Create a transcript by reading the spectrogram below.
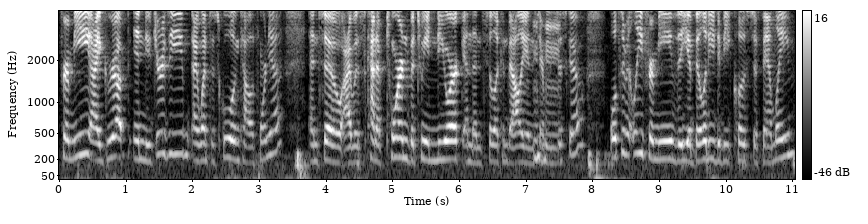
For me, I grew up in New Jersey. I went to school in California. And so I was kind of torn between New York and then Silicon Valley and San mm-hmm. Francisco. Ultimately, for me, the ability to be close to family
